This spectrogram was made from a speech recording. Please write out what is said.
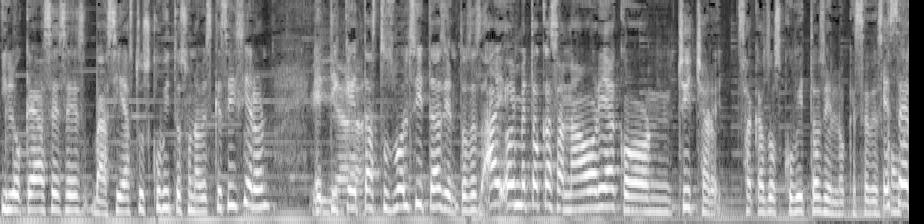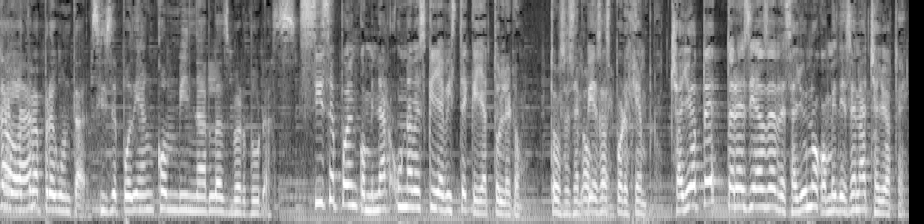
y lo que haces es vacías tus cubitos una vez que se hicieron, etiquetas tus bolsitas y entonces, ay, hoy me toca zanahoria con chícharo, sacas dos cubitos y en lo que se descongela. Esa era otra pregunta, si se podían combinar las verduras. Sí se pueden combinar una vez que ya viste que ya toleró. Entonces empiezas, por ejemplo, chayote, tres días de desayuno, comida y cena, chayote.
